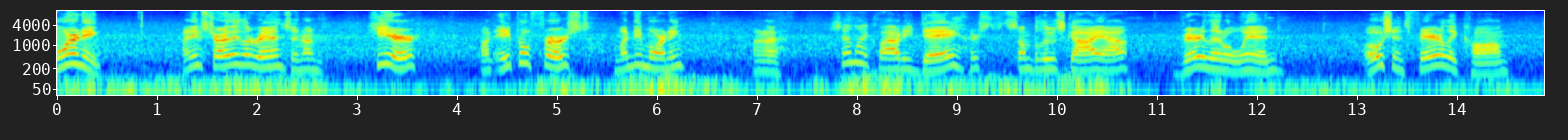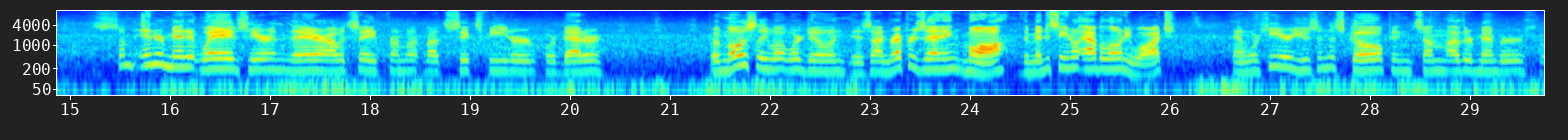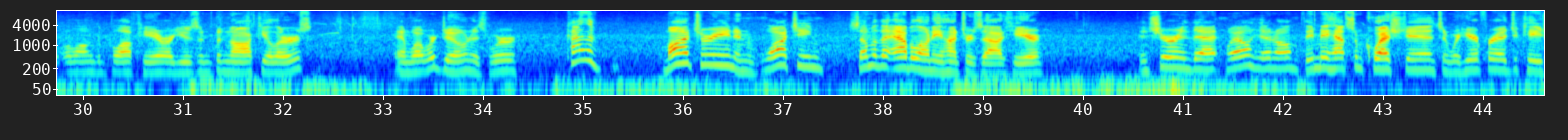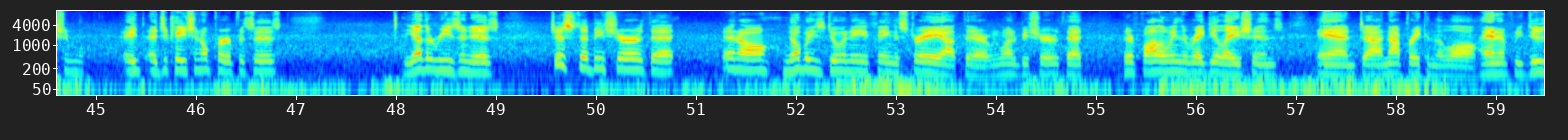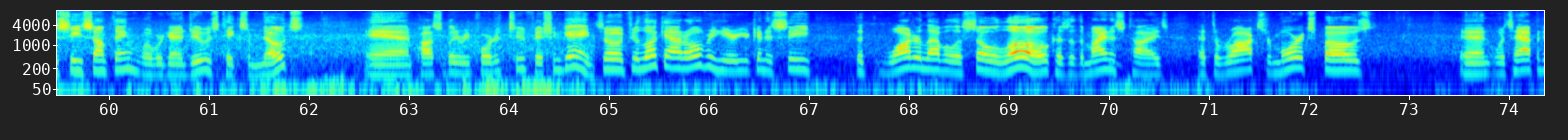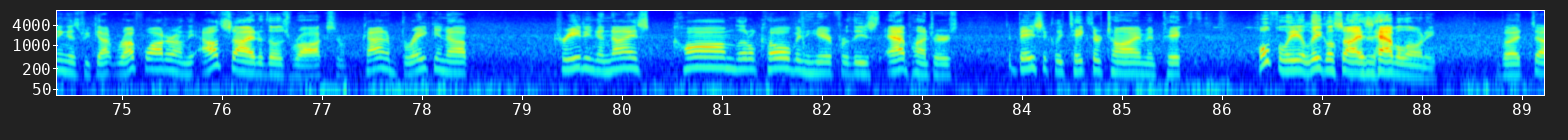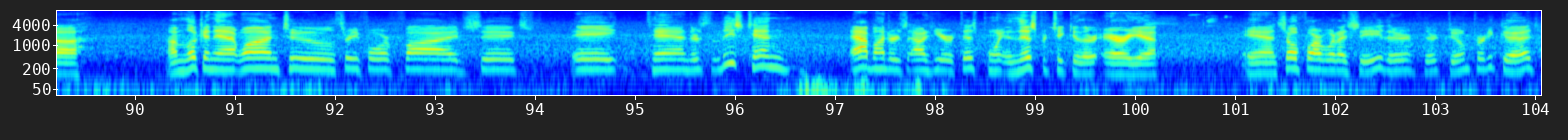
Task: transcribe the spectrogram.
morning. My name is Charlie Lorenz, and I'm here on April 1st, Monday morning, on a semi cloudy day. There's some blue sky out, very little wind. Ocean's fairly calm. Some intermittent waves here and there, I would say from about six feet or, or better. But mostly what we're doing is I'm representing MAW, the Mendocino Abalone Watch, and we're here using the scope and some other members along the bluff here are using binoculars. And what we're doing is we're kind of monitoring and watching some of the abalone hunters out here, ensuring that, well, you know, they may have some questions and we're here for education, educational purposes. The other reason is just to be sure that you know, nobody's doing anything astray out there. We want to be sure that they're following the regulations and uh, not breaking the law. And if we do see something, what we're going to do is take some notes and possibly report it to Fish and Game. So if you look out over here, you're going to see the water level is so low because of the minus tides that the rocks are more exposed. And what's happening is we've got rough water on the outside of those rocks, They're kind of breaking up, creating a nice calm little cove in here for these ab hunters to basically take their time and pick, hopefully, a legal size abalone. But uh, I'm looking at one, two, three, four, five, six, eight, ten. There's at least 10 ab hunters out here at this point in this particular area. And so far what I see, they're, they're doing pretty good.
